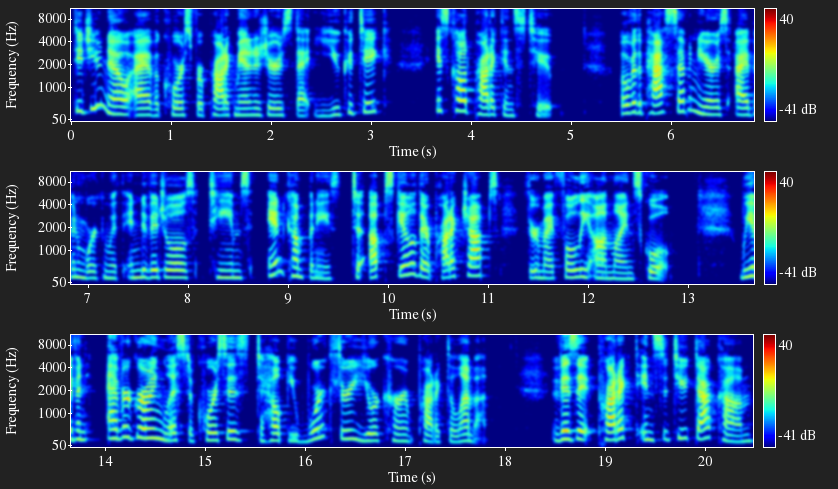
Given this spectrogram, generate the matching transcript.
Did you know I have a course for product managers that you could take? It's called Product Institute. Over the past seven years, I've been working with individuals, teams, and companies to upskill their product chops through my Foley online school. We have an ever growing list of courses to help you work through your current product dilemma. Visit productinstitute.com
